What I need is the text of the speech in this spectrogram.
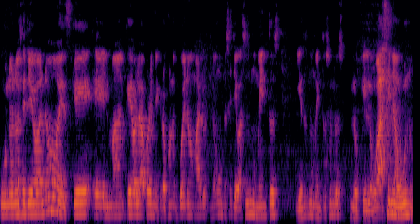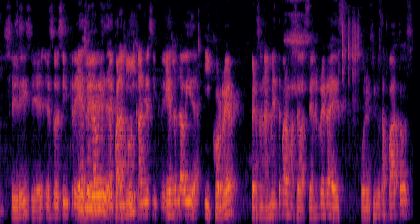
Uno no se lleva, no, es que el man que hablaba por el micrófono es bueno o malo. No, uno se lleva sus momentos y esos momentos son los lo que lo hacen a uno. Sí, sí, sí, eso es increíble. Eso es la vida, para mí, es increíble. Eso es la vida. Y correr, personalmente para Juan Sebastián Herrera, es ponerse unos zapatos,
